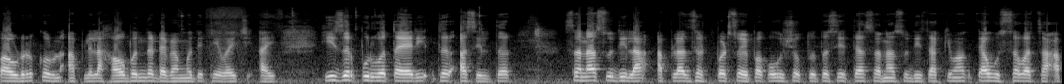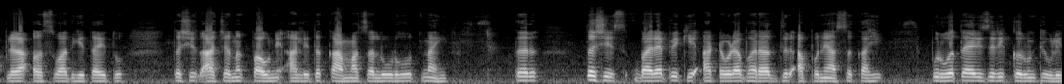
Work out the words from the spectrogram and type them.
पावडर करून आपल्याला हवाबंद डब्यामध्ये ठेवायची आहे. ही जर पूर्वतयारी जर असेल तर सणासुदीला आपला झटपट स्वयंपाक होऊ शकतो. तसेच त्या सणासुदीचा किंवा त्या उत्सवाचा आपल्याला आस्वाद घेता येतो. तसेच अचानक पाहुणे आले तर कामाचा लोड होत नाही. तर तसेच बऱ्यापैकी आठवड्याभरात जर आपण असं काही पूर्वतयारी जरी करून ठेवली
